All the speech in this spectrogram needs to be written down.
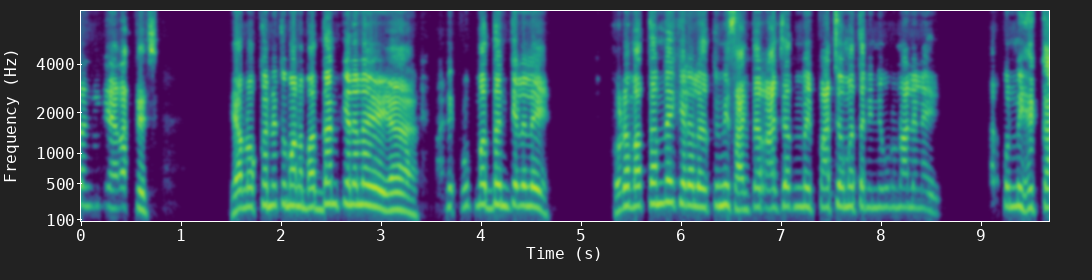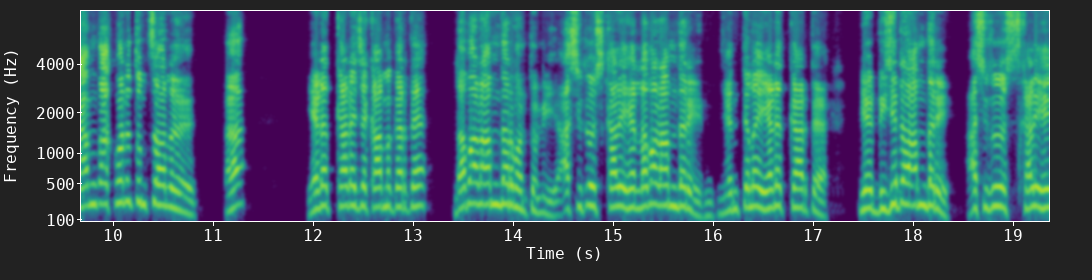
लागतेच. या लोकांनी तुम्हाला मतदान केलेलं आहे. या. आणि खूप मतदान केलेलं आहे. थोडं मतदान नाही केलेलं. तुम्ही सांगता राज्यात पाचव्या मतांनी निवडून आलेले पण मी हे काम दाखवा ना तुमचं आलं. हा? येड्यात काढायचे काम करताय. लबाड आमदार म्हणतो मी. आशुतोष काळे हे लबाड आमदार आहे. जनतेला येड्यात काढताय हे डिजिटल आमदार आहे. आशुतोष काळे हे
